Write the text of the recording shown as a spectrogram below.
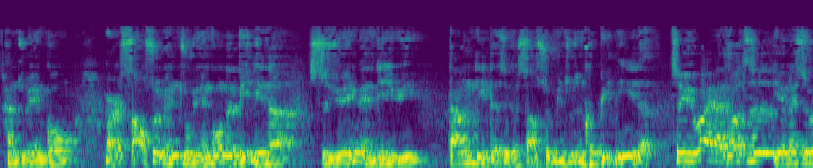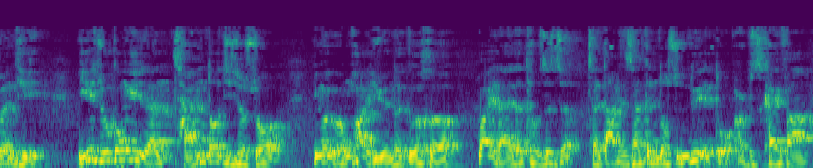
汉族员工，而少数民族员工的比例呢，是远远低于。当地的这个少数民族人口比例的。至于外来投资，也类似问题。彝族公益人柴安多吉就说，因为文化语言的隔阂，外来的投资者在大凉山更多是掠夺，而不是开发。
